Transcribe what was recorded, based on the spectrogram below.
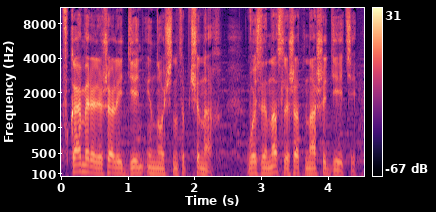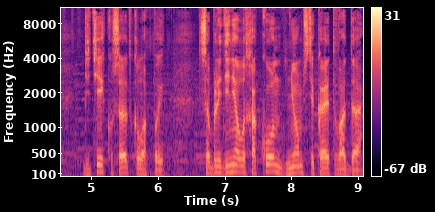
В камере лежали день и ночь на топчинах. Возле нас лежат наши дети. Детей кусают клопы. С обледенелых окон днем стекает вода.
